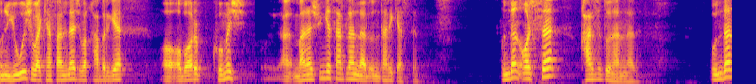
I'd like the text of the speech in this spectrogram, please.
uni yuvish va kafanlash va qabrga olib borib ko'mish mana shunga sarflaniladi uni tarikasidan undan oshsa qarzi to'laniladi. Undan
